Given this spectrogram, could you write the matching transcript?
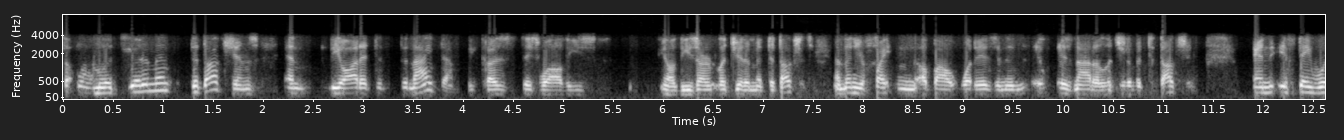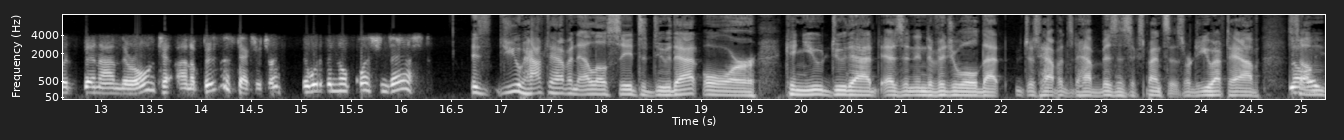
thought legitimate deductions, and the audit denied them because they said, well, these you know these aren't legitimate deductions. And then you're fighting about what is and is not a legitimate deduction. And if they would been on their own ta- on a business tax return there would have been no questions asked. Is do you have to have an LLC to do that? Or can you do that as an individual that just happens to have business expenses? Or do you have to have no, some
